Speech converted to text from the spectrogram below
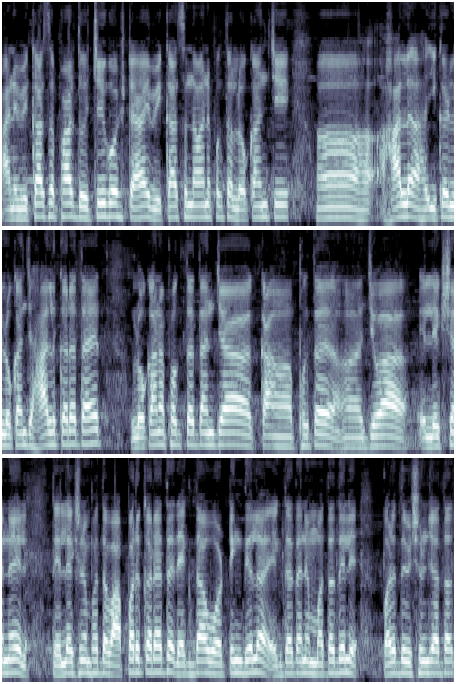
आणि विकास फार दुसरी गोष्ट आहे. विकास नावाने फक्त लोकांची हाल इकडे लोकांचे हाल करत आहेत. लोकांना फक्त त्यांच्या का फक्त जेव्हा इलेक्शन येईल ते इलेक्शन फक्त वापर करत आहेत. एकदा वोटिंग दिलं एकदा त्याने मतं दिली परत विसरून जातात.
